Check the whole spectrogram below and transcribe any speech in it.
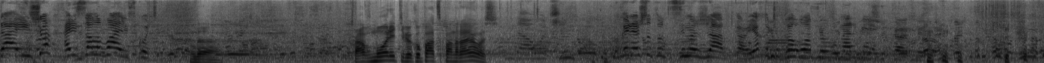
Да, и еще они целовались котик. Да. А в море тебе купаться понравилось? Да, очень. Ну, конечно, тут сильно жарко. Я хочу холодную в Норвегию. Да?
